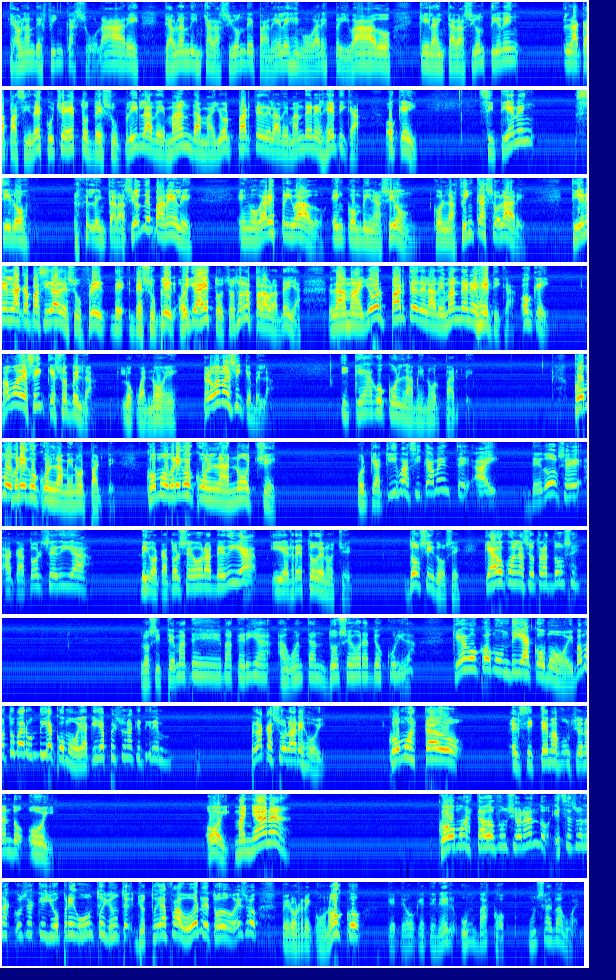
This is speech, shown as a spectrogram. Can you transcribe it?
Te hablan de fincas solares, te hablan de instalación de paneles en hogares privados, que la instalación tienen la capacidad, escuche esto, de suplir la demanda, mayor parte de la demanda energética. Ok, si tienen, si los la instalación de paneles en hogares privados en combinación con las fincas solares tienen la capacidad de, sufrir, de, suplir, oiga esto, esas son las palabras de ella, la mayor parte de la demanda energética. Ok, vamos a decir que eso es verdad, lo cual no es, pero vamos a decir que es verdad. ¿Y qué hago con la menor parte? ¿Cómo brego con la menor parte? ¿Cómo brego con la noche? Porque aquí básicamente hay de 12 a 14 días digo, a 14 horas de día y el resto de noche. 12 y 12. ¿Qué hago con las otras 12? Los sistemas de batería aguantan 12 horas de oscuridad. ¿Qué hago como un día como hoy? Vamos a tomar un día como hoy. Aquellas personas que tienen placas solares hoy. ¿Cómo ha estado el sistema funcionando hoy? Hoy. Mañana ¿Cómo ha estado funcionando? Esas son las cosas que yo pregunto. Yo, estoy a favor de todo eso, pero reconozco que tengo que tener un backup, un salvaguarda.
